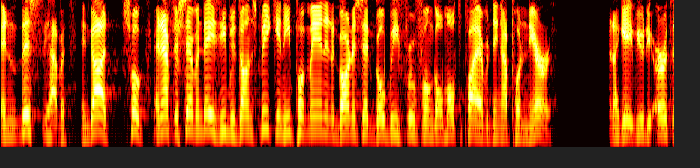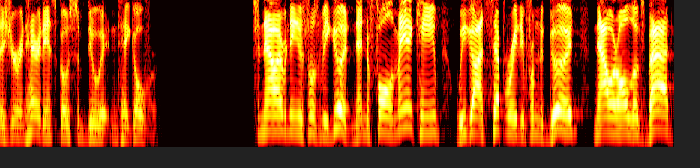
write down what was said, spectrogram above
and this happened, and God spoke. And after seven days, he was done speaking. He put man in the garden and said, Go be fruitful and go multiply everything I put in the earth. And I gave you the earth as your inheritance. Go subdue it and take over. So now everything is supposed to be good. And then the fallen man came. We got separated from the good. Now it all looks bad.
